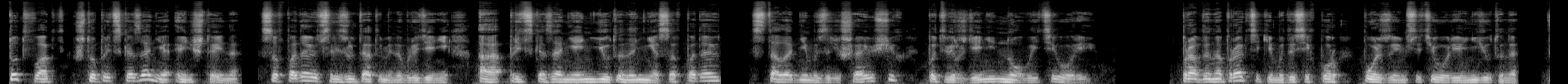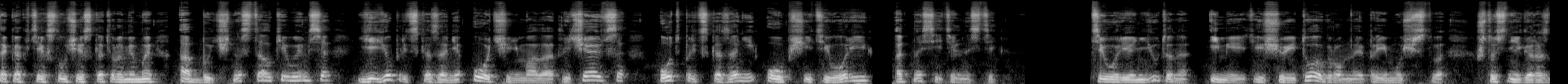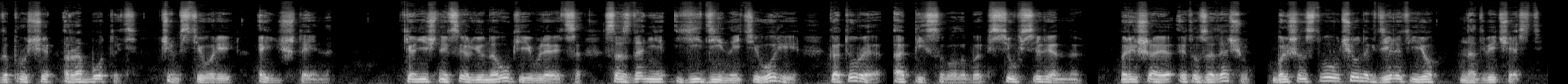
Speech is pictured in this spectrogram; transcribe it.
Тот факт, что предсказания Эйнштейна совпадают с результатами наблюдений, а предсказания Ньютона не совпадают, стал одним из решающих подтверждений новой теории. Правда, на практике мы до сих пор пользуемся теорией Ньютона так как в тех случаях, с которыми мы обычно сталкиваемся, ее предсказания очень мало отличаются от предсказаний общей теории относительности. Теория Ньютона имеет еще и то огромное преимущество, что с ней гораздо проще работать, чем с теорией Эйнштейна. Конечной целью науки является создание единой теории, которая описывала бы всю Вселенную. Решая эту задачу, большинство ученых делят ее на две части.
